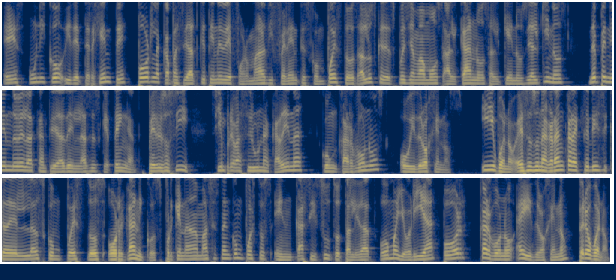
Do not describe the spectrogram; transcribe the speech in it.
es único y detergente por la capacidad que tiene de formar diferentes compuestos a los que después llamamos alcanos, alquenos y alquinos, dependiendo de la cantidad de enlaces que tengan. Pero eso sí, siempre va a ser una cadena con carbonos o hidrógenos. Y bueno, esa es una gran característica de los compuestos orgánicos, porque nada más están compuestos en casi su totalidad o mayoría por carbono e hidrógeno. Pero bueno,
